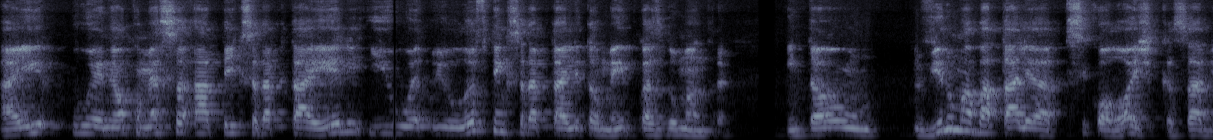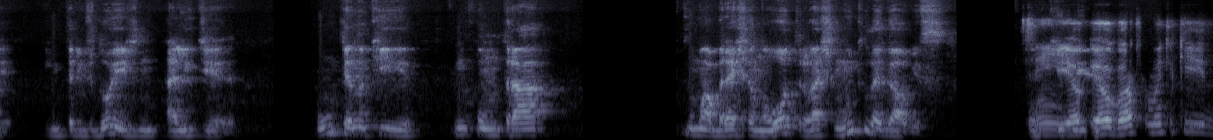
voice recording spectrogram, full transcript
aí o Enel começa a ter que se adaptar a ele e o, e o Luffy tem que se adaptar a ele também por causa do mantra. Então, vira uma batalha psicológica, sabe? Entre os dois, ali de um tendo que encontrar uma brecha no outro, eu acho muito legal isso. sim. Porque- Eu, eu gosto muito que.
